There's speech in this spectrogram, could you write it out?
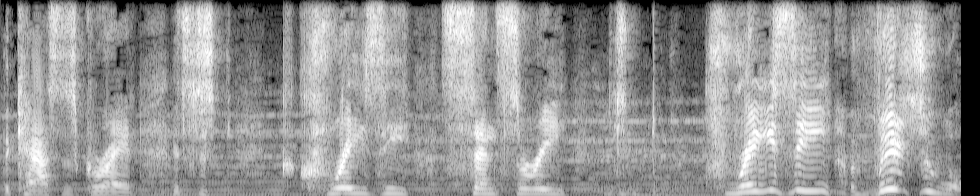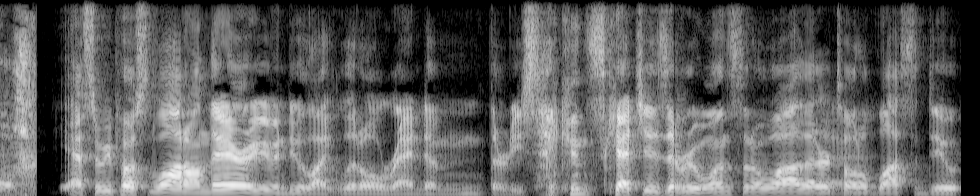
The cast is great. It's just crazy, sensory, crazy visual. Yeah, so we post a lot on there. We even do like little random 30 second sketches every once in a while that are total blast to do.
